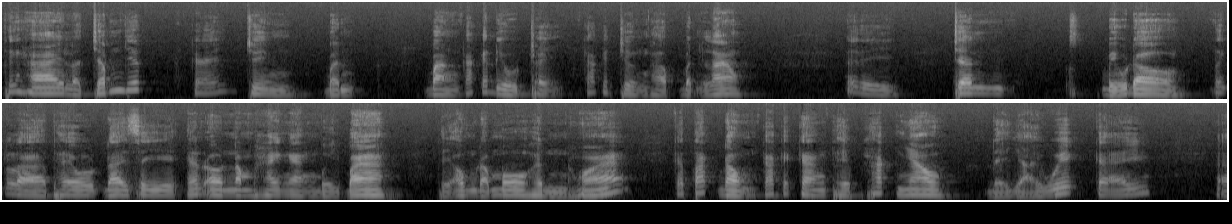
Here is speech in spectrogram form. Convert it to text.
Thứ hai là chấm dứt cái truyền bệnh bằng các cái điều trị các cái trường hợp bệnh lao. Thế thì trên biểu đồ tức là theo DICSO năm 2013 thì ông đã mô hình hóa cái tác động các cái can thiệp khác nhau để giải quyết cái uh,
